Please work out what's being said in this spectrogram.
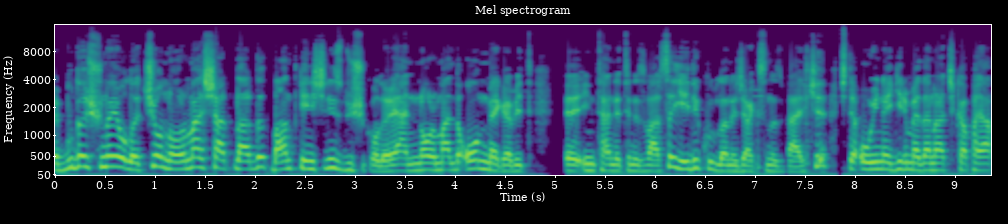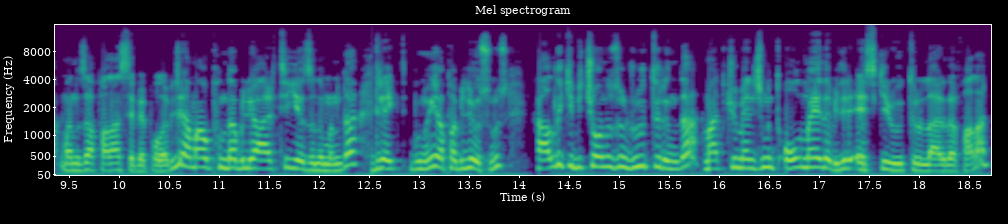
E, bu da şuna yol açıyor. Normal şartlarda band genişliğiniz düşük oluyor. Yani normalde 10 megabit e, internetiniz varsa 7 kullanacaksınız belki. İşte oyuna girmeden aç kapa yapmanıza falan sebep olabilir ama OpenWRT yazılımında direkt bunu yapabiliyorsunuz. Kaldı ki birçoğunuzun router'ında Queue Management olmayabilir eski router'larda falan.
